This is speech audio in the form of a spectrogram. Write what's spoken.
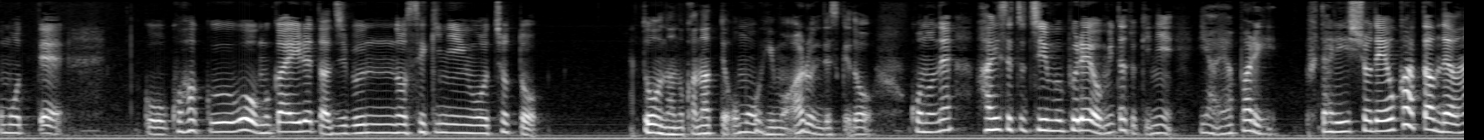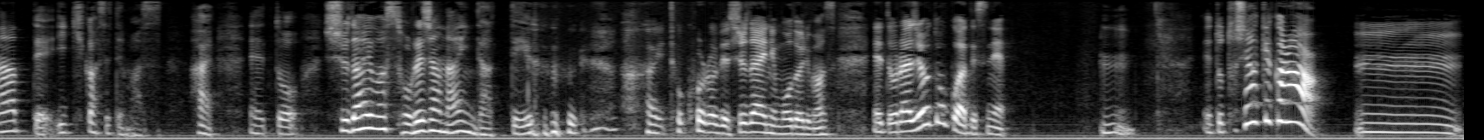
思って、こう琥珀を迎え入れた自分の責任をちょっとどうなのかなって思う日もあるんですけどこのね排泄チームプレーを見た時にいややっぱり2人一緒でよかったんだよなって言い聞かせてます。はい。えっ、ー、と、主題はそれじゃないんだっていう はい、ところで主題に戻ります。えっ、ー、と、ラジオトークはですね、うん。えっ、ー、と、年明けから、うーん、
